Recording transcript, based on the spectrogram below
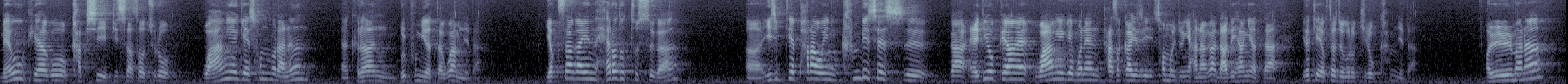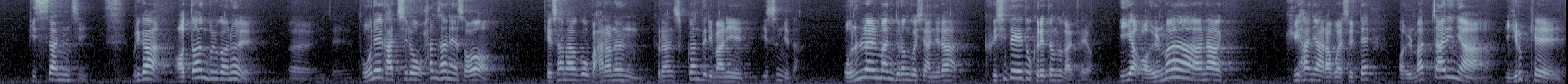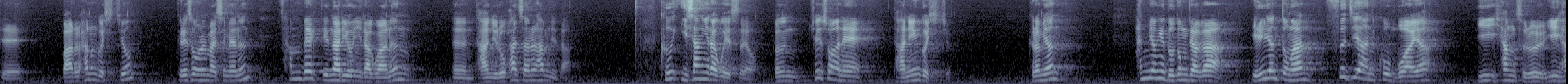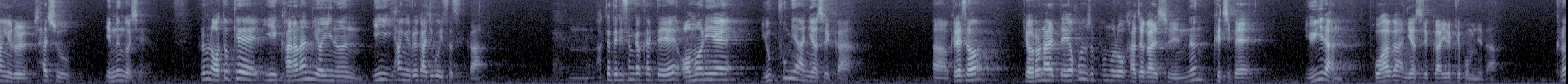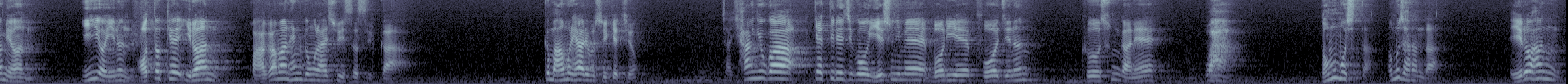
매우 귀하고 값이 비싸서 주로 왕에게 선물하는 어, 그러한 물품이었다고 합니다. 역사가인 헤로도투스가 어, 이집트의 파라오인 캄비세스가 에디오피아 왕에게 보낸 다섯 가지 선물 중에 하나가 나드향이었다. 이렇게 역사적으로 기록합니다. 얼마나 비싼지 우리가 어떠한 물건을 어, 돈의 가치로 환산해서 계산하고 말하는 그러한 습관들이 많이 있습니다. 오늘날만 그런 것이 아니라 그 시대에도 그랬던 것 같아요. 이게 얼마나 귀하냐라고 했을 때 얼마짜리냐 이렇게 이제 말을 하는 것이죠. 그래서 오늘 말씀에는 300 데나리온이라고 하는 음, 단위로 환산을 합니다. 그 이상이라고 했어요. 그건 최소한의 단위인 것이죠. 그러면 한 명의 노동자가 1년 동안 쓰지 않고 모아야 이 향수를 이 향유를 살 수 있는 것이에요. 그러면 어떻게 이 가난한 여인은 이 향유를 가지고 있었을까? 음, 학자들이 생각할 때에 어머니의 유품이 아니었을까? 어, 그래서 결혼할 때의 혼수품으로 가져갈 수 있는 그 집의 유일한 보화가 아니었을까 이렇게 봅니다. 그러면 이 여인은 어떻게 이러한 과감한 행동을 할 수 있었을까? 그 마음을 헤아려 볼 수 있겠죠. 자, 향유가 깨뜨려지고 예수님의 머리에 부어지는 그 순간에 와 너무 멋있다, 너무 잘한다 이러한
